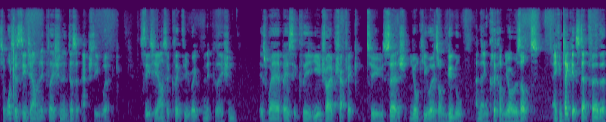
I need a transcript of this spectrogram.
So, what is CTR manipulation and does it actually work? CTR, so click through rate manipulation, is where basically you drive traffic to search your keywords on Google and then click on your results. And you can take it a step further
